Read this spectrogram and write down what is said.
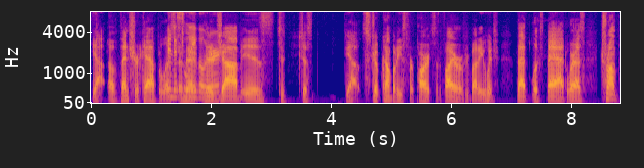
yeah, a venture capitalist, And a their- their, job is to just, yeah, strip companies for parts and fire everybody, which that looks bad. Whereas Trump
